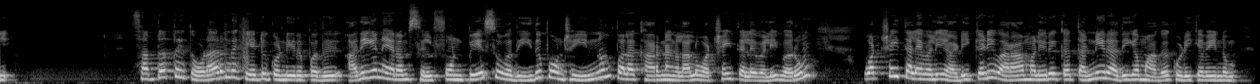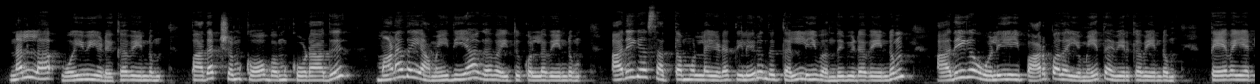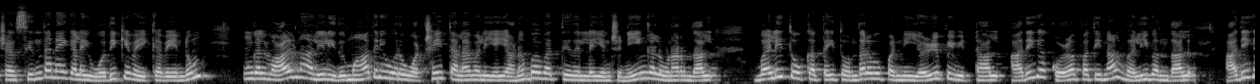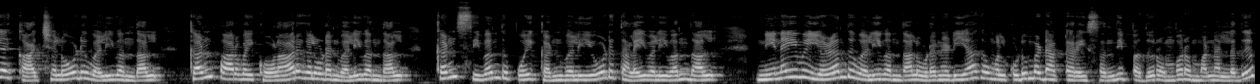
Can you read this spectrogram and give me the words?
சத்தத்தை தொடர்ந்து கேட்டுக்கொண்டிருப்பது அதிக நேரம் செல்போன் பேசுவது இது போன்ற இன்னும் பல காரணங்களால் ஒற்றை தலைவலி வரும். ஒற்றை தலைவலி அடிக்கடி வராமல் இருக்க தண்ணீர் அதிகமாக குடிக்க வேண்டும். நல்லா ஓய்வு எடுக்க வேண்டும். பதற்றம் கோபம் கூடாது. மனதை அமைதியாக வைத்துக்கொள்ள வேண்டும். அதிக சத்தமுள்ள இடத்திலிருந்து தள்ளி வந்துவிட வேண்டும். அதிக ஒளியை பார்ப்பதையுமே தவிர்க்க வேண்டும். தேவையற்ற சிந்தனைகளை ஒதுக்கி வைக்க வேண்டும். உங்கள் வாழ்நாளில் இது மாதிரி ஒரு ஒற்றை தலைவலியை அனுபவித்ததில்லை என்று நீங்கள் உணர்ந்தால் வலி தூக்கத்தை தொந்தரவு பண்ணி எழுப்பிவிட்டால் அதிக குழப்பத்தினால் வலி வந்தால் அதிக காய்ச்சலோடு வலி வந்தால் கண் பார்வை கோளாறுகளுடன் வலி வந்தால் கண் சிவந்து போய் கண் வலியோடு தலைவலி வந்தால் நினைவு இழந்து வலி வந்தால் உடனடியாக உங்கள் குடும்ப டாக்டரை சந்திப்பது ரொம்ப ரொம்ப நல்லது.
